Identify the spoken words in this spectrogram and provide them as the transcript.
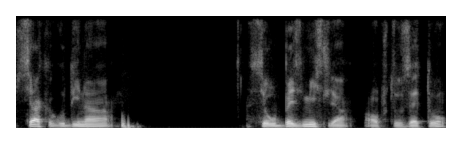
всяка година се обезмисля общо взето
